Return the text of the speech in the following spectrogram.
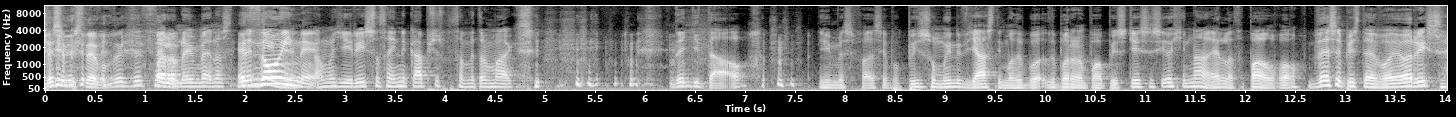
δεν σε πιστεύω. Δεν, δεν θέλω. Παρανοημένος. Εδώ δεν είναι. Άμα γυρίσω θα είναι κάποιος που θα με τρομάξει. δεν κοιτάω. Είμαι σε φάση από πίσω μου είναι διάστημα. Δεν, μπο- δεν μπορώ να πάω πίσω. Και είσαι εσύ, όχι να, έλα, θα πάω εγώ. Δεν σε πιστεύω, ε, ορίσε.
